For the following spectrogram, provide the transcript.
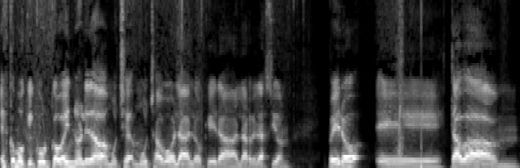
Es como que Kurt Cobain no le daba mucha, mucha bola a lo que era la relación. Pero eh, estaba mm,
